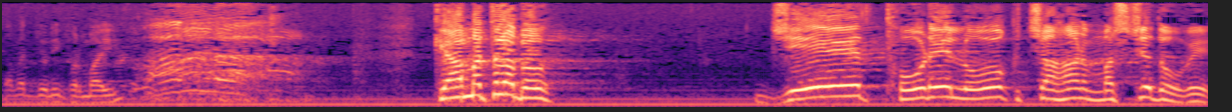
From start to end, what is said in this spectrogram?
توجہ نہیں فرمائی۔ کیا مطلب؟ جے تھوڑے لوگ چاہن مسجد ہوئے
